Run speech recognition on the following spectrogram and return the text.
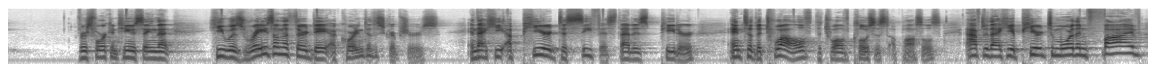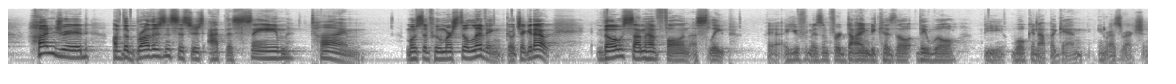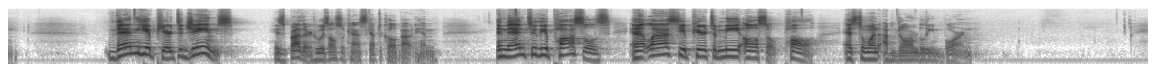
Verse 4 continues saying that he was raised on the third day according to the scriptures, and that he appeared to Cephas, that is Peter, and to the 12, the 12 closest apostles. After that, he appeared to more than 500 of the brothers and sisters at the same time, most of whom are still living. Go check it out. Though some have fallen asleep, a euphemism for dying because they will be woken up again in resurrection. Then he appeared to James, his brother, who was also kind of skeptical about him. And then to the apostles. And at last he appeared to me also, Paul as to one abnormally born.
